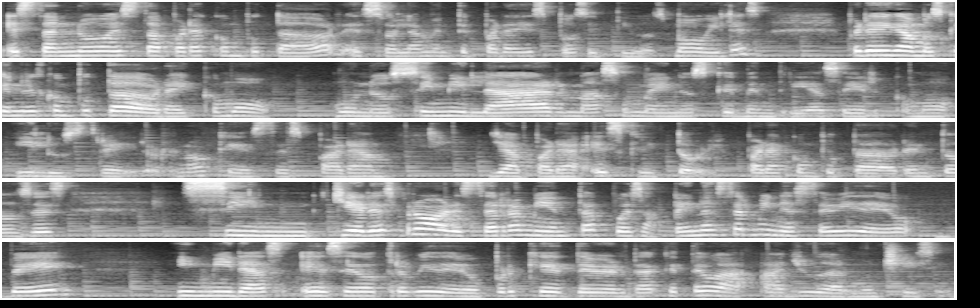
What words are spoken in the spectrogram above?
esta no está para computador, es solamente para dispositivos móviles, pero digamos que en el computador hay como uno similar más o menos que vendría a ser como Illustrator, ¿no? Que este es para ya para escritorio, para computador. Entonces, si quieres probar esta herramienta, pues apenas termine este video, ve y miras ese otro video porque de verdad que te va a ayudar muchísimo.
